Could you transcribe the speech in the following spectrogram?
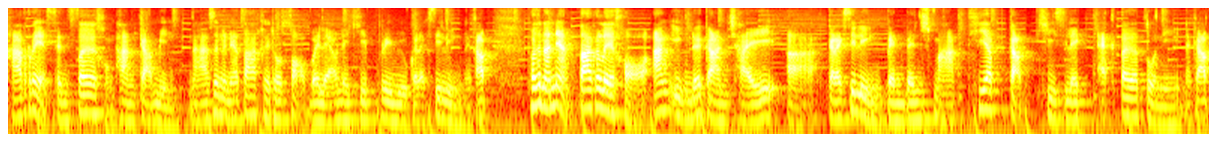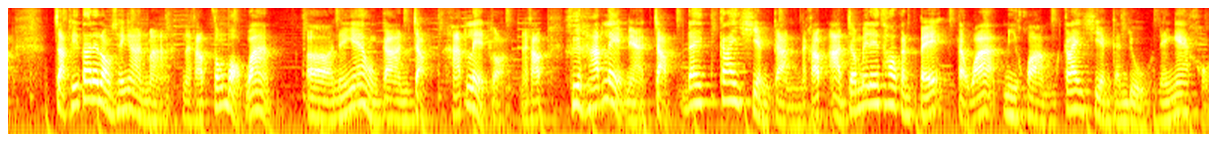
heart rate sensor ของทาง Garmin นะฮะซึ่งอันเนี้ยต้าเคยทดสอบไว้แล้วในคลิปรีวิว Galaxy Ring นะครับเพราะฉะนั้นเนี่ยต้าก็เลยขออ้างอิงด้วยการใช้ Galaxy Ring เป็น benchmark เทียบกับ Key Select Actor ตัวนี้นะครับจากที่ต้าได้ลองใช้งานมานะครับต้องบอกว่า ในแง่ของการจับฮาร์ดเรทก่อนนะครับ คือฮาร์ดเรทเนี่ยจับได้ใกล้เคียงกันนะครับ อาจจะไม่ได้เท่ากันเป๊ะ แต่ว่ามีความใกล้เคียงกันอยู่ในแง่ของ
